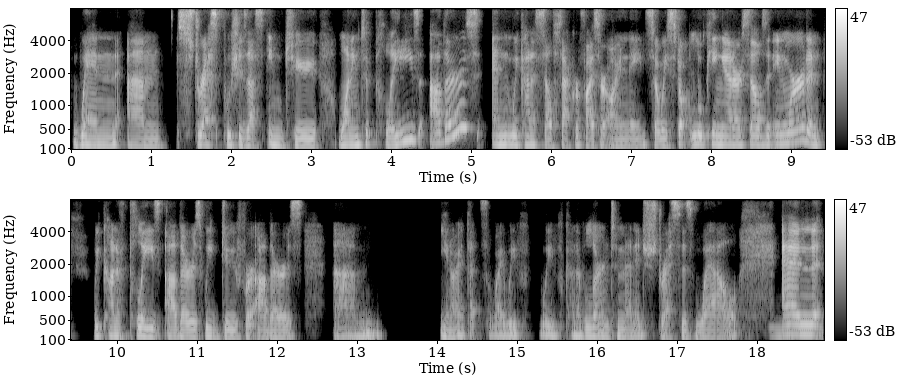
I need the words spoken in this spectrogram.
when um, stress pushes us into wanting to please others and we kind of self sacrifice our own needs. So we stop looking at ourselves and inward and we kind of please others, we do for others. Um, you know that's the way we've we've kind of learned to manage stress as well mm-hmm. and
